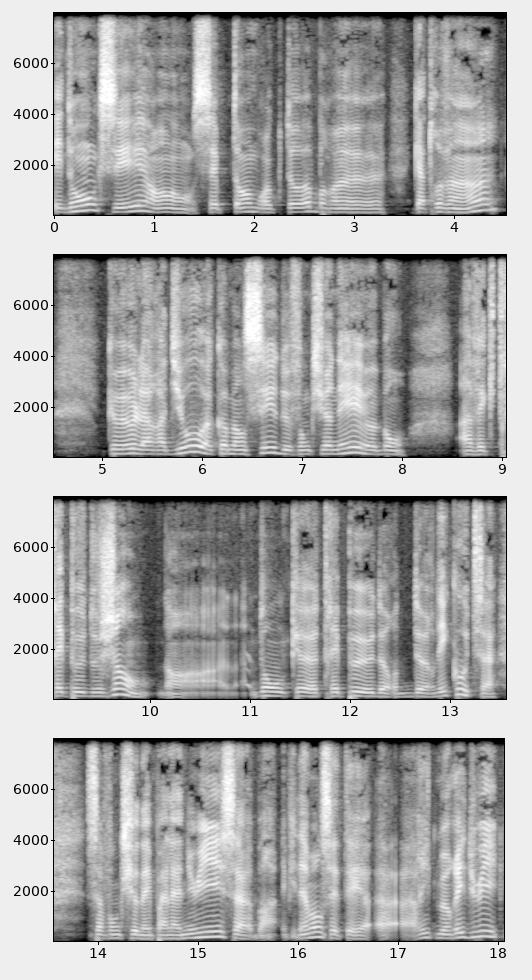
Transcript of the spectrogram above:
Et donc c'est en septembre, octobre euh, 81 que la radio a commencé de fonctionner, euh, bon, avec très peu de gens, dans, donc euh, très peu d'heures d'écoute. Ça, ça fonctionnait pas la nuit. Ça, bah, évidemment, c'était à rythme réduit.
